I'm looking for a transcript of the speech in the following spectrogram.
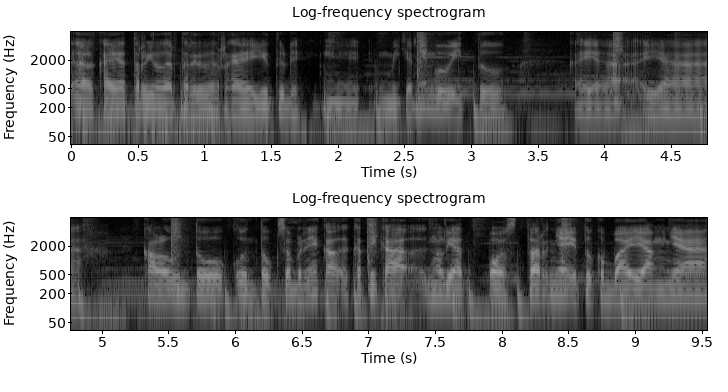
eh, kayak thriller-thriller kayak gitu deh. Ini mikirnya gue itu kayak ya kalau untuk untuk sebenarnya ka- ketika ngelihat posternya itu kebayangnya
